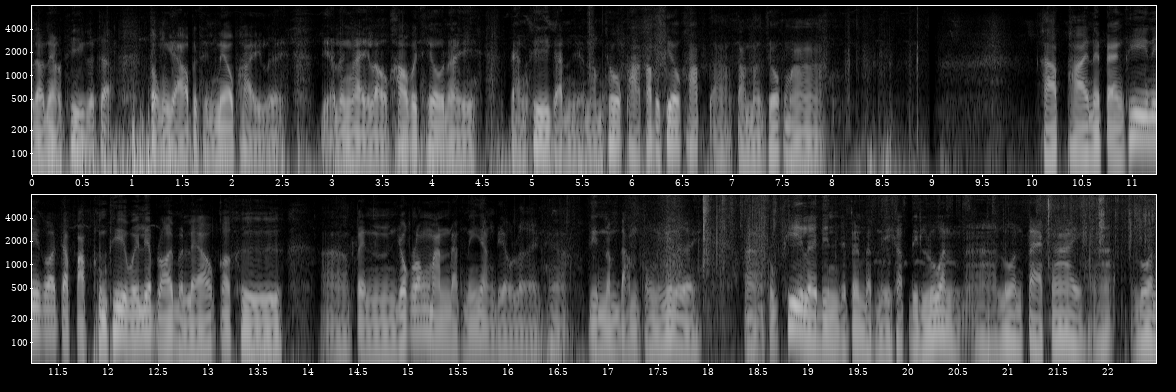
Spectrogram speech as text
แล้วแนวที่ก็จะตรงยาวไปถึงแนวไผ่เลย เดี๋ยวยังไงเราเข้าไปเที่ยวในแปลงที่กันเดี๋ยวนำโชคพาเข้าไปเที่ยวครับตามนำโชคมาครับภายในแปลงที่นี่ก็จะปรับพื้นที่ไว้เรียบร้อยหมดแล้วก็คืออเป็นยกล่องมันแบบนี้อย่างเดียวเลยดินดำๆตรงนี้เลยทุกที่เลยดินจะเป็นแบบนี้ครับดินร่วนอ่าร่วนแตกง่ายนะฮะร่วน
